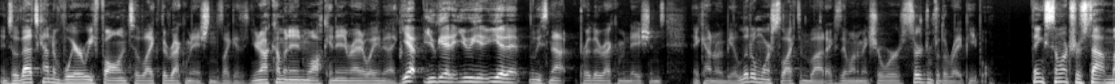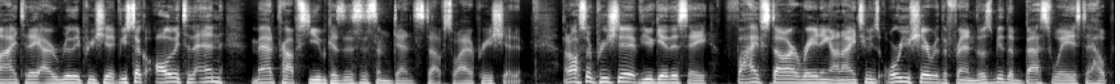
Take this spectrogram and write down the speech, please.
And so that's kind of where we fall into like the recommendations. Like you're not coming in, walking in right away and be like, yep, you get it, you get it, you get it. At least not per the recommendations. They kind of want to be a little more selective about it because they want to make sure we're searching for the right people. Thanks so much for stopping by today. I really appreciate it. If you stuck all the way to the end, mad props to you because this is some dense stuff. So I appreciate it. I'd also appreciate it if you give this a five star rating on iTunes or you share with a friend. Those would be the best ways to help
